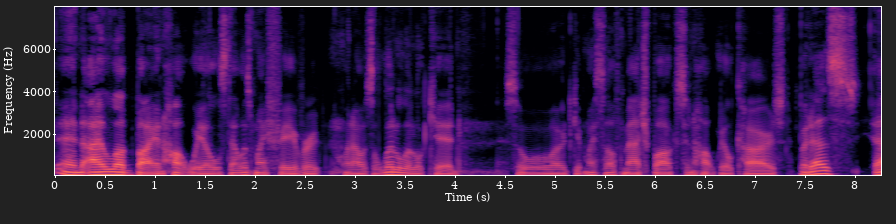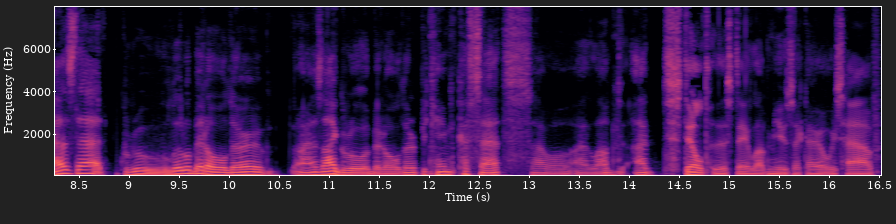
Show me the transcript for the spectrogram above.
and I loved buying Hot Wheels. That was my favorite when I was a little little kid so I'd get myself Matchbox and Hot Wheel cars. But as as that grew a little bit older, as I grew a little bit older, it became cassettes. I, I loved, I still to this day love music. I always have,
